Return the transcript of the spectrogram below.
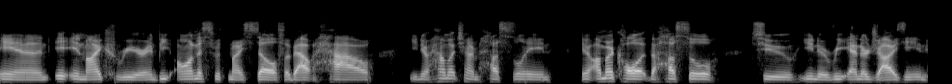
and in my career and be honest with myself about how, you know, how much I'm hustling. You know, I'm going to call it the hustle to, you know, re energizing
